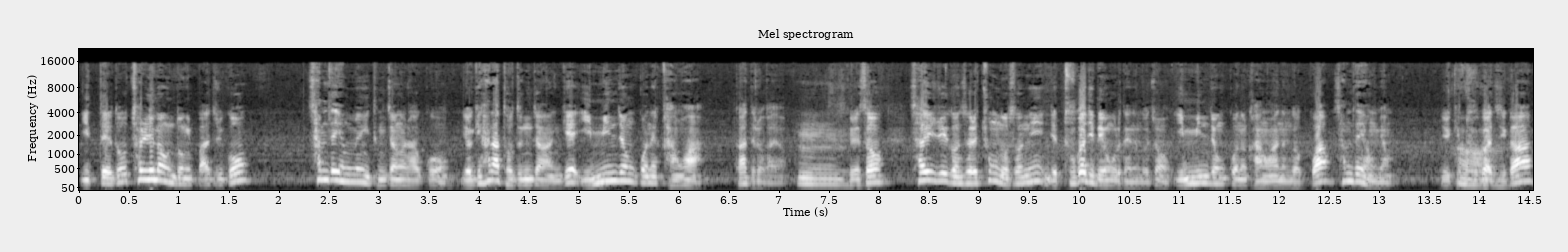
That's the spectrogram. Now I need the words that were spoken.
이때도 천리마 운동이 빠지고 3대 혁명이 등장을 하고 여기 하나 더 등장한 게 인민정권의 강화가 들어가요. 음. 그래서 사회주의 건설의 총 노선이 이제 두 가지 내용으로 되는 거죠. 인민정권을 강화하는 것과 3대 혁명. 이렇게 아. 두 가지가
